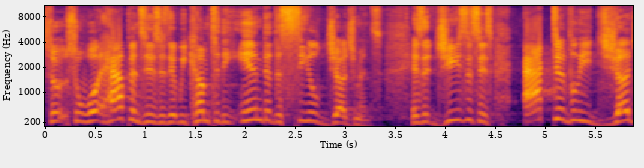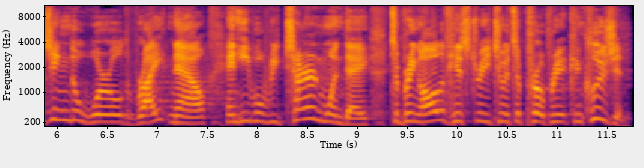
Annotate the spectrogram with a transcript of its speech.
So, so what happens is, is that we come to the end of the sealed judgments, is that Jesus is actively judging the world right now, and he will return one day to bring all of history to its appropriate conclusion.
